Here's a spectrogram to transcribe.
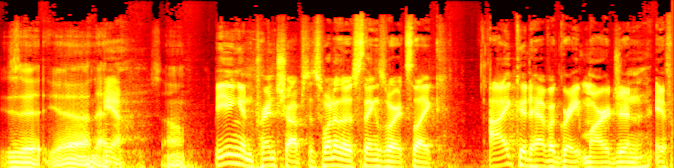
is it? Yeah. That, Yeah. So being in print shops, it's one of those things where it's like I could have a great margin if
